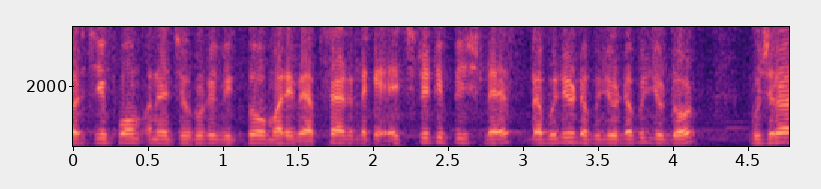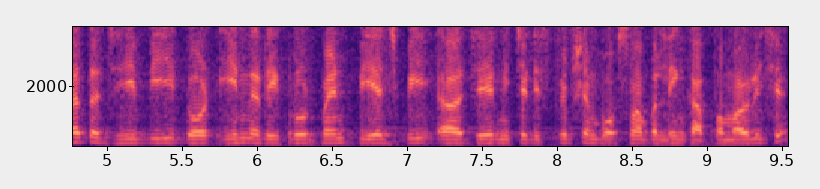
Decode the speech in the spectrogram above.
અરજી ફોર્મ અને જરૂરી વિગતો અમારી વેબસાઇટ એટલે કે HTTP slash W W W dot Gujarat GB dot in recruitment PHP જે નીચે ડિસ્ક્રિપ્શન બોક્સમાં પણ લિંક આપવામાં આવેલી છે.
